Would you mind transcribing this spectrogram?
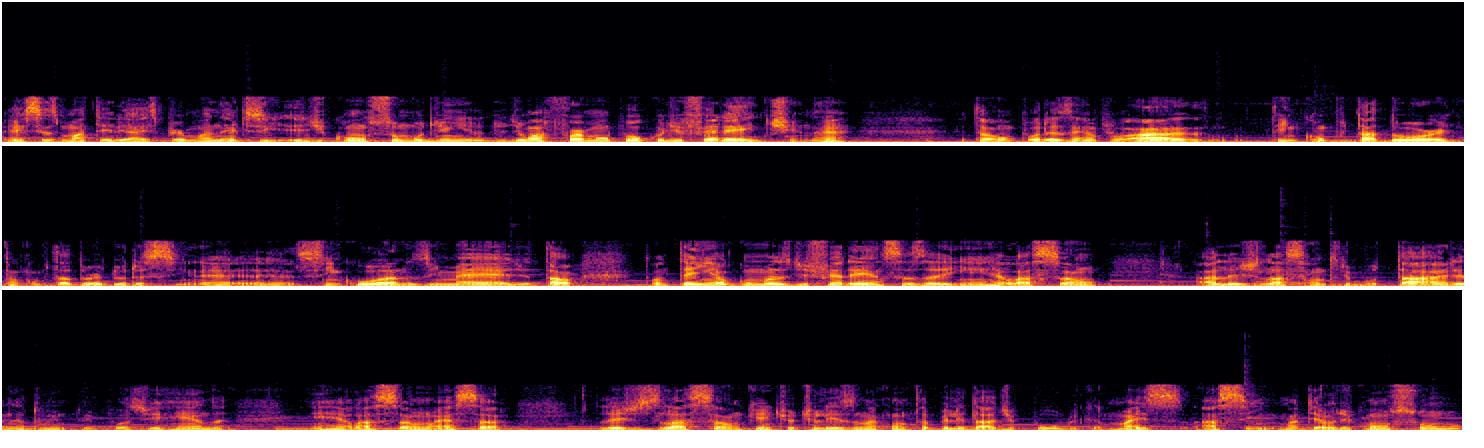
esses materiais permanentes e de consumo de, de uma forma um pouco diferente, né? Então, por exemplo, ah, tem computador, então computador dura 5 é, anos em média tal. Então tem algumas diferenças aí em relação à legislação tributária né, do, do, imposto de renda em relação a essa legislação que a gente utiliza na contabilidade pública. Mas assim, material de consumo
